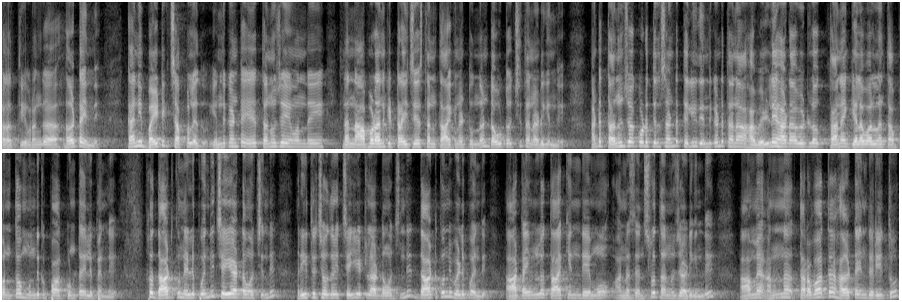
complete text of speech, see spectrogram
చాలా తీవ్రంగా హర్ట్ అయింది. కానీ బయటికి చెప్పలేదు. ఎందుకంటే తనుజ ఏముంది? నన్ను ఆపడానికి ట్రై చేసి తను తాకినట్టు ఉందని డౌట్ వచ్చి తను అడిగింది. అంటే తనుజ కూడా తెలుసు? అంటే తెలియదు ఎందుకంటే తన ఆ వెళ్ళే హడావిడిలో తానే గెలవాలని తపనతో ముందుకు పాక్కుంటూ వెళ్ళిపోయింది. సో దాటుకుని వెళ్ళిపోయింది. చెయ్యి అడ్డం వచ్చింది. రీతు చౌదరి చెయ్యి ఇట్లా అడ్డం వచ్చింది. దాటుకుని వెళ్ళిపోయింది. ఆ టైంలో తాకిందేమో అన్న సెన్స్లో తనుజ అడిగింది. ఆమె అన్న తర్వాత హర్ట్ అయింది రీతు.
